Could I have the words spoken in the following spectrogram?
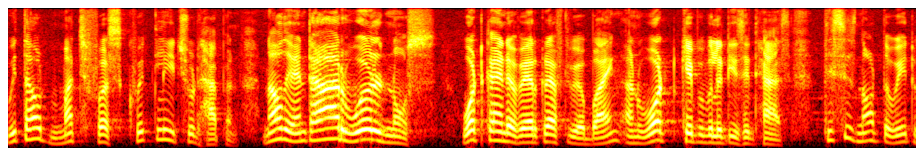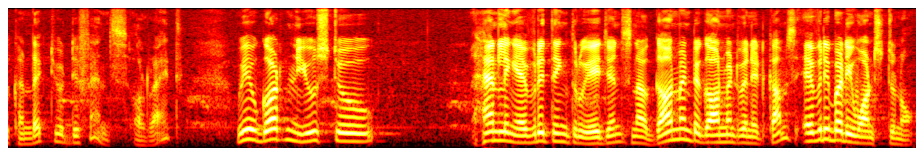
without much fuss, quickly it should happen. Now the entire world knows what kind of aircraft we are buying and what capabilities it has. This is not the way to conduct your defense, all right? We have gotten used to handling everything through agents. Now government to government when it comes, everybody wants to know.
